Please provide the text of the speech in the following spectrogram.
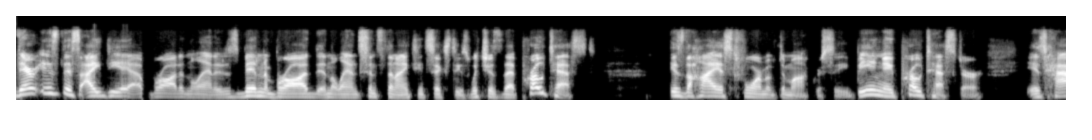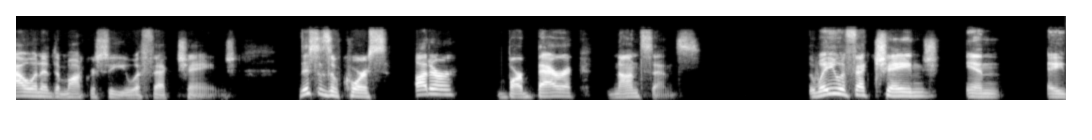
there is this idea abroad in the land, it has been abroad in the land since the 1960s, which is that protest is the highest form of democracy. Being a protester is how in a democracy you affect change. This is, of course, utter barbaric nonsense. The way you affect change in a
